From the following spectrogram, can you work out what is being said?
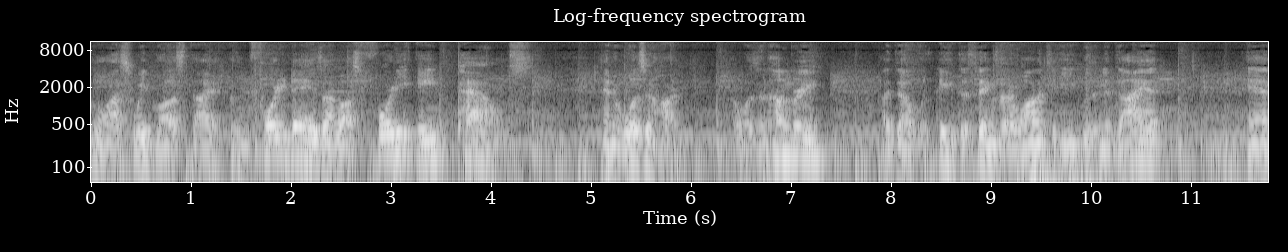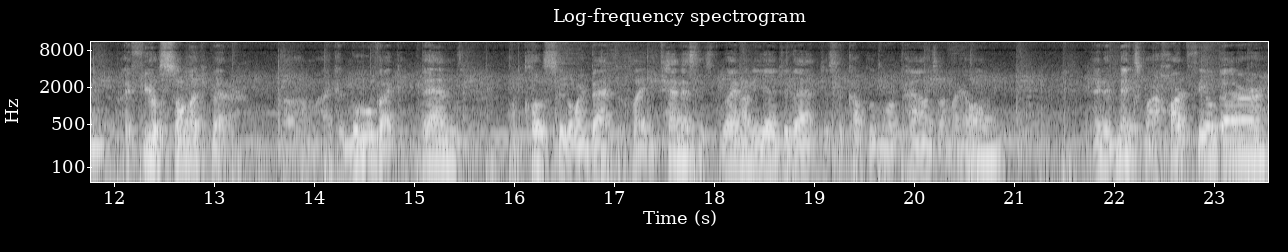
loss, weight loss diet. Within 40 days, I lost 48 pounds and it wasn't hard. I wasn't hungry. I dealt with, ate the things that I wanted to eat within the diet and I feel so much better. Um, I can move, I can bend, I'm close to going back to playing tennis. It's right on the edge of that, just a couple more pounds on my own. And it makes my heart feel better,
